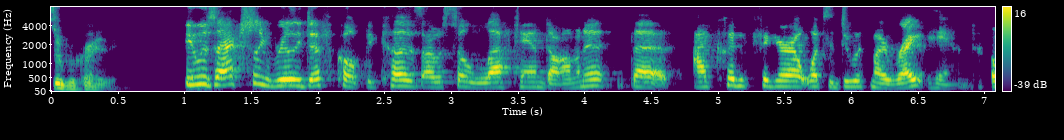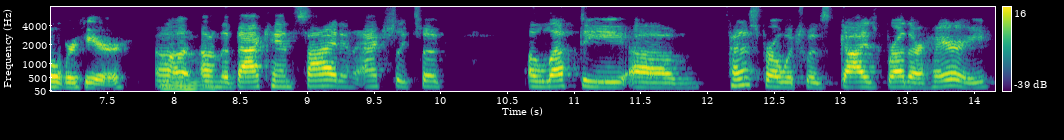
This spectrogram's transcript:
super crazy. It was actually really difficult because I was so left hand dominant that I couldn't figure out what to do with my right hand over here uh, mm-hmm. on the backhand side, and actually took a lefty um, tennis pro, which was Guy's brother Harry,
